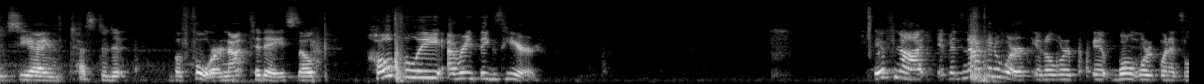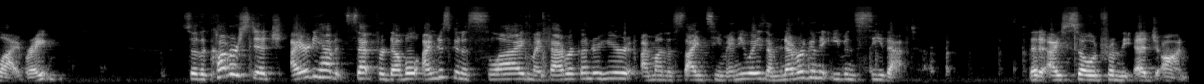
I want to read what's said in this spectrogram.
Can see I tested it before, not today. So hopefully everything's here. If not, if it's not going to work, it'll work. It won't work when it's live, right? So the cover stitch, I already have it set for double. I'm just going to slide my fabric under here. I'm on the side seam anyways. I'm never going to even see that, that I sewed from the edge on.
